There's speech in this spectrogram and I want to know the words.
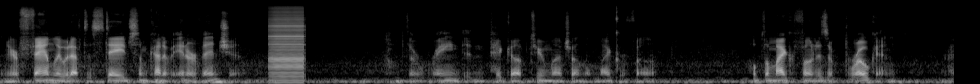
and your family would have to stage some kind of intervention. Hope the rain didn't pick up too much on the microphone. Hope the microphone isn't broken. I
